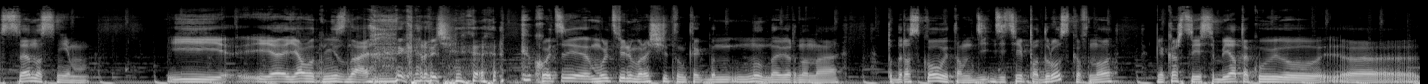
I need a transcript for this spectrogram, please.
сцена с ним. И я, я вот не знаю, короче, хоть и мультфильм рассчитан как бы, ну, наверное, на подростковый, там, детей-подростков, но мне кажется, если бы я такую, э,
